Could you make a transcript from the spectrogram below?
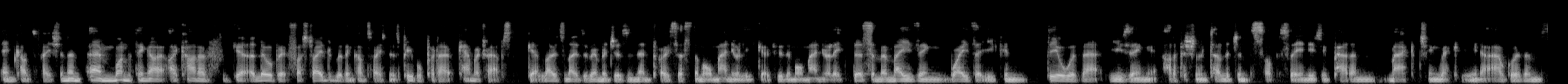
in conservation. And um, one thing I, I, kind of get a little bit frustrated with in conservation is people put out camera traps, get loads and loads of images, and then process them all manually, go through them all manually. There's some amazing ways that you can deal with that using artificial intelligence, obviously, and using pattern matching, you know, algorithms,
